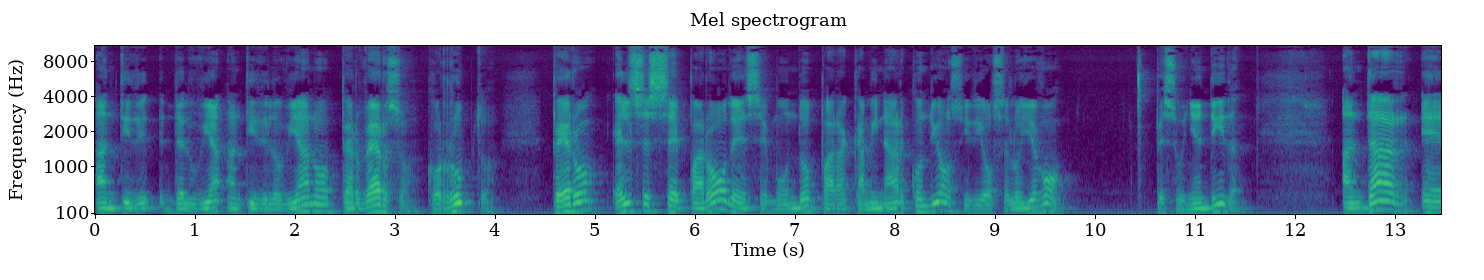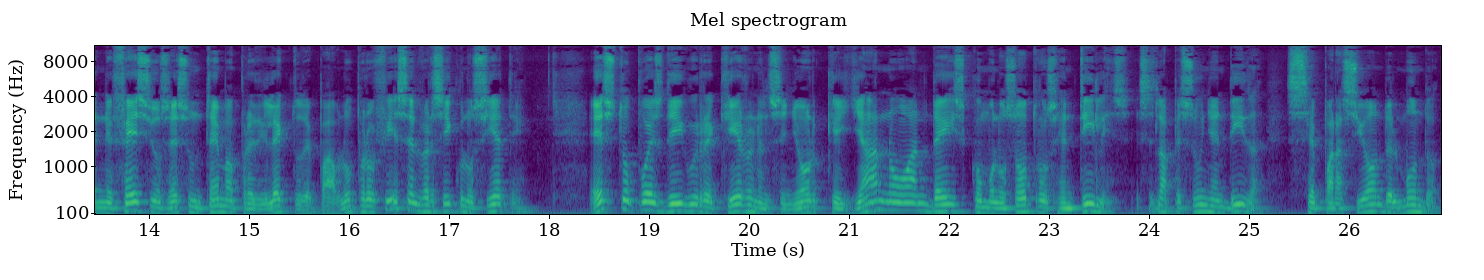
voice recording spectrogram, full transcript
antidiluviano perverso, corrupto, pero él se separó de ese mundo para caminar con Dios y Dios se lo llevó. Pezuña hendida. Andar en Efesios es un tema predilecto de Pablo, pero fíjese el versículo 7. Esto pues digo y requiero en el Señor que ya no andéis como los otros gentiles. Esa es la pezuña hendida, separación del mundo,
